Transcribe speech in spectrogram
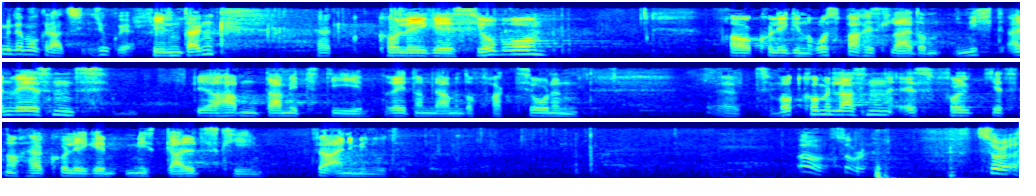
i demokracji. Dziękuję. Kollege Siobro. Frau Kollegin Rosbach ist leider nicht anwesend. Wir haben damit die Redner im Namen der Fraktionen zu Wort kommen lassen. Es folgt jetzt noch Herr Kollege Migalski für eine Minute. Oh, sorry. Sorry.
